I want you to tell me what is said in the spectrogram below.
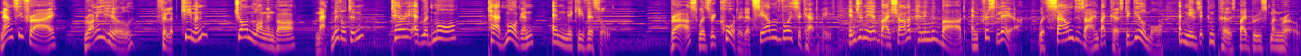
Nancy Fry, Ronnie Hill, Philip Keeman, John Longenbaugh, Matt Middleton, Terry Edward Moore, Tad Morgan, and Nikki Vissel. Brass was recorded at Seattle Voice Academy, engineered by Shauna Pennington Bard and Chris Leah, with sound designed by Kirsty Gilmore and music composed by Bruce Monroe.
